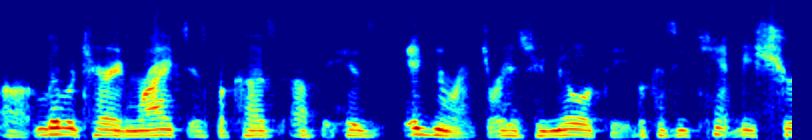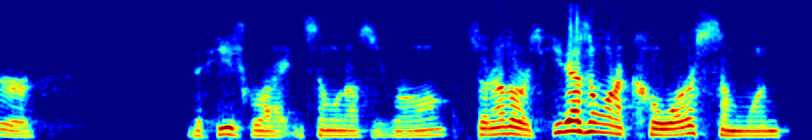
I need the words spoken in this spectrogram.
uh, libertarian rights is because of his ignorance or his humility, because he can't be sure that he's right and someone else is wrong. So in other words, he doesn't want to coerce someone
